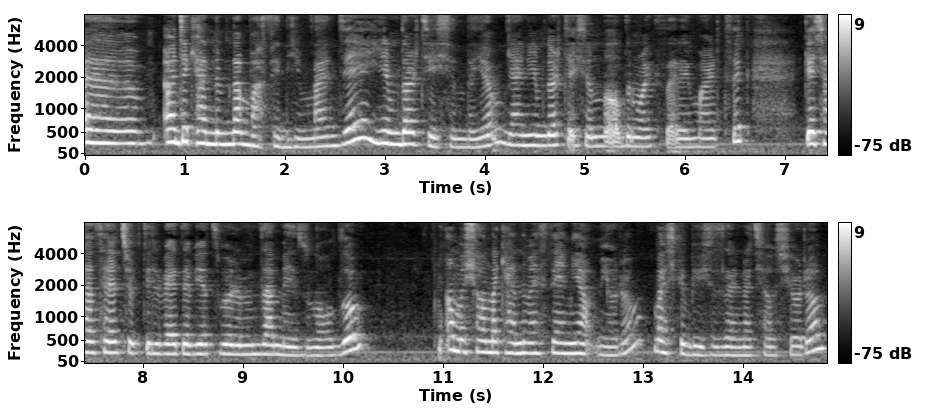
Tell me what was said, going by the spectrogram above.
Ee, önce kendimden bahsedeyim bence. 24 yaşındayım. Yani 24 yaşını doldurmak üzereyim artık. Geçen sene Türk Dili ve Edebiyatı bölümünden mezun oldum. Ama şu anda kendi mesleğimi yapmıyorum. Başka bir iş üzerine çalışıyorum.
